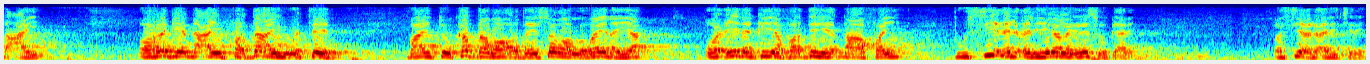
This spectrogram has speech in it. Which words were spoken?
dhacay oo raggii dhacay farda ay wateen baa intuu ka daba orday isagoo lugaynaya oo ciidankii iyo fardihii dhaafay buu sii celceliyeelo lagaga soo gaaray waa sii celcelin jiray.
